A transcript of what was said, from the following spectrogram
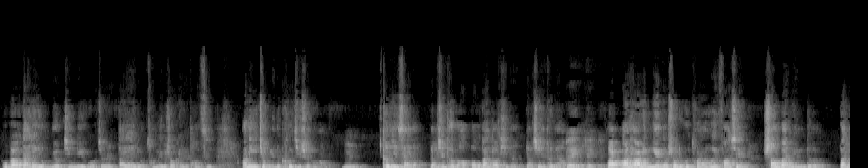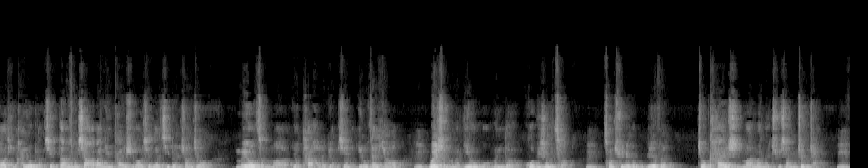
我不知道大家有没有经历过，就是大家有从那个时候开始投资，二零一九年的科技是很好的，嗯，科技赛道表现特别好，包括半导体的表现也特别好。对对对，而二零二零年的时候，你会突然会发现上半年的半导体还有表现，但是从下半年开始到现在，基本上就没有怎么有太好的表现了，一路在调。嗯，为什么呢？因为我们的货币政策，嗯，从去年的五月份就开始慢慢的趋向于正常。嗯，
